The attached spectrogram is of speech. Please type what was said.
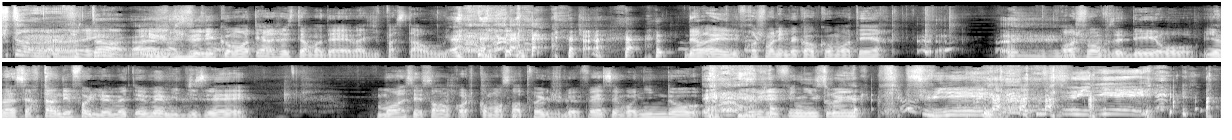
Putain. Putain, Et, ouais, et je lisais les commentaires, et j'étais en mode, eh, vas-y, passe ta route. De vrai, franchement, les mecs en commentaire. Franchement, vous êtes des héros. Il y en a certains, des fois, ils le mettent eux-mêmes, ils disaient, eh, moi, c'est simple, quand je commence un truc, je le fais, c'est mon indo. Donc j'ai fini ce truc. Fuyez! Fuyez!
